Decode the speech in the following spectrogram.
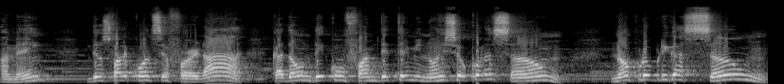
Amém? Deus fala que quando você for dar, cada um dê conforme determinou em seu coração, não por obrigação,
